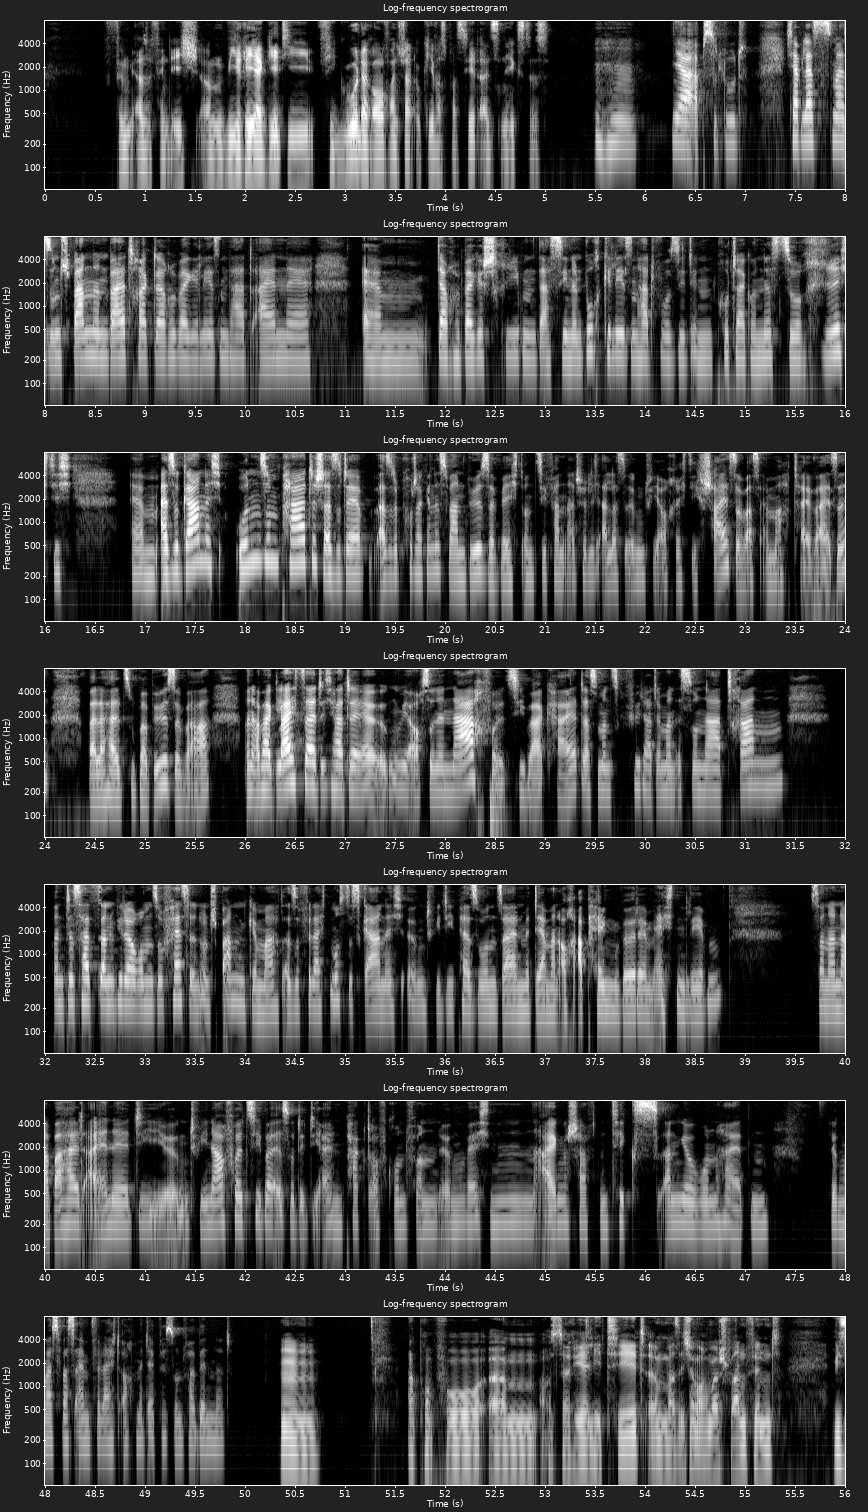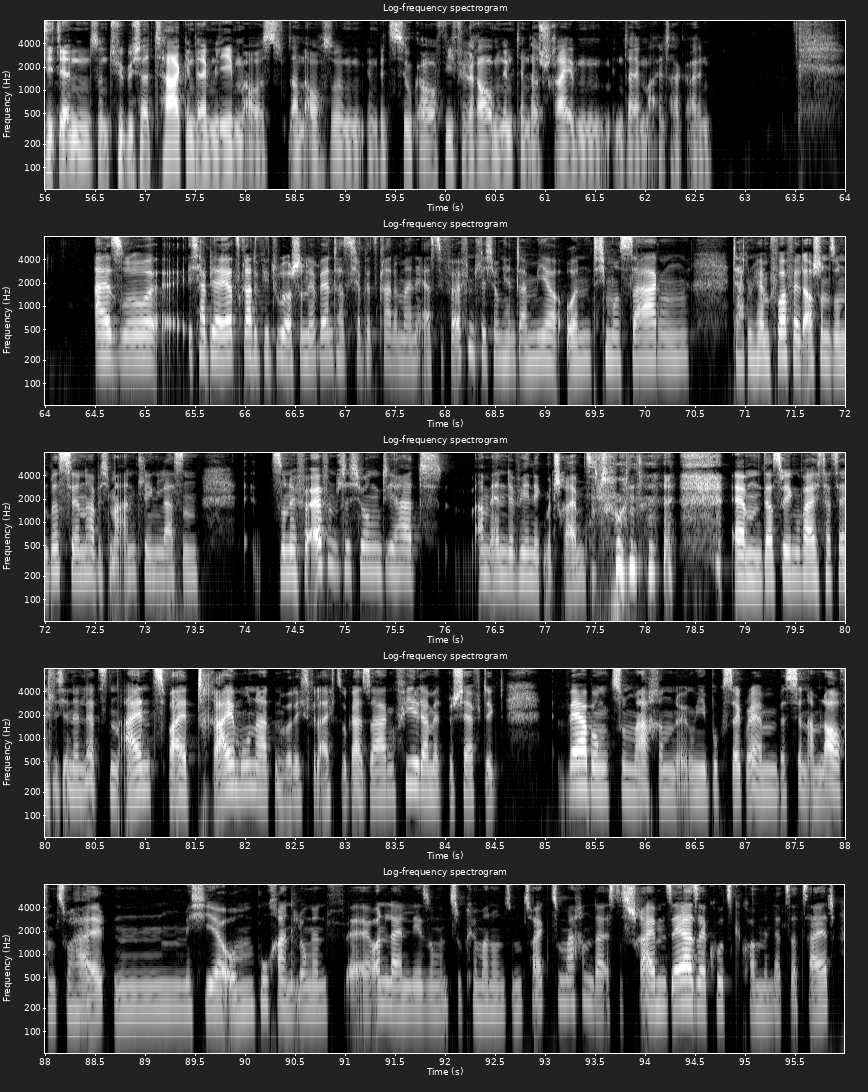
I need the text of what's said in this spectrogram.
für, also finde ich, ähm, wie reagiert die Figur darauf, anstatt, okay, was passiert als nächstes? Mhm. Ja, absolut. Ich habe letztes Mal so einen spannenden Beitrag darüber gelesen, da hat eine ähm, darüber geschrieben, dass sie ein Buch gelesen hat, wo sie den Protagonist so richtig ähm, also gar nicht unsympathisch. Also der, also der Protagonist war ein Bösewicht und sie fand natürlich alles irgendwie auch richtig scheiße, was er macht teilweise, weil er halt super böse war. Und aber gleichzeitig hatte er irgendwie auch so eine Nachvollziehbarkeit, dass man das Gefühl hatte, man ist so nah dran. Und das hat es dann wiederum so fesselnd und spannend gemacht. Also vielleicht muss es gar nicht irgendwie die Person sein, mit der man auch abhängen würde im echten Leben sondern aber halt eine, die irgendwie nachvollziehbar ist oder die einen packt aufgrund von irgendwelchen Eigenschaften, Ticks, Angewohnheiten, irgendwas, was einem vielleicht auch mit der Person verbindet. Hm. Apropos ähm, aus der Realität, ähm, was ich auch immer spannend finde, wie sieht denn so ein typischer Tag in deinem Leben aus? Dann auch so in, in Bezug auf, wie viel Raum nimmt denn das Schreiben in deinem Alltag ein? Also, ich habe ja jetzt gerade, wie du auch schon erwähnt hast, ich habe jetzt gerade meine erste Veröffentlichung hinter mir und ich muss sagen, da hatten wir im Vorfeld auch schon so ein bisschen, habe ich mal anklingen lassen, so eine Veröffentlichung, die hat am Ende wenig mit Schreiben zu tun. ähm, deswegen war ich tatsächlich in den letzten ein, zwei, drei Monaten, würde ich vielleicht sogar sagen, viel damit beschäftigt, Werbung zu machen, irgendwie Bookstagram ein bisschen am Laufen zu halten, mich hier um Buchhandlungen, äh, Online-Lesungen zu kümmern und so ein Zeug zu machen. Da ist das Schreiben sehr, sehr kurz gekommen in letzter Zeit.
